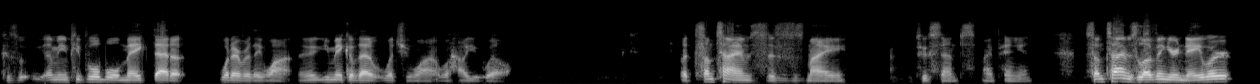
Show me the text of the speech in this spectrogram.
Because mm-hmm. I mean, people will make that a, whatever they want. You make of that what you want, how you will. But sometimes this is my two cents, my opinion. Sometimes loving your neighbor,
